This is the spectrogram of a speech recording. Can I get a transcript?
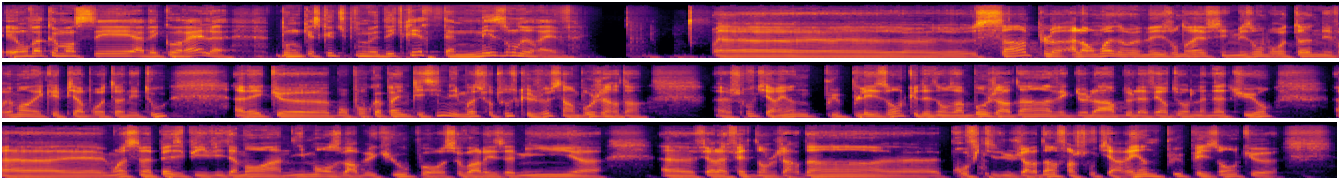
et on va commencer avec Aurel. Donc, est-ce que tu peux me décrire ta maison de rêve? Euh, simple. Alors moi, dans ma maison de rêve, c'est une maison bretonne, mais vraiment avec les pierres bretonnes et tout. Avec, euh, bon, pourquoi pas une piscine, mais moi surtout, ce que je veux, c'est un beau jardin. Euh, je trouve qu'il n'y a rien de plus plaisant que d'être dans un beau jardin avec de l'arbre, de la verdure, de la nature. Moi, ça m'appelle. Et puis évidemment, un immense barbecue pour recevoir les amis, faire la fête dans le jardin, profiter du jardin. Enfin, je trouve qu'il n'y a rien de plus plaisant que,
